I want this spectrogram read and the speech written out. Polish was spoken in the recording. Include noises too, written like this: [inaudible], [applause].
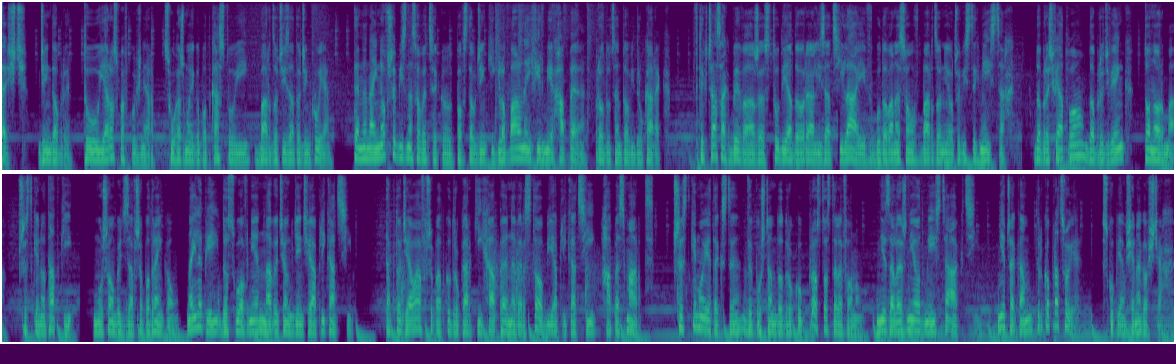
Cześć, dzień dobry. Tu Jarosław Kuźniar. Słuchasz mojego podcastu i bardzo Ci za to dziękuję. Ten najnowszy biznesowy cykl powstał dzięki globalnej firmie HP, producentowi drukarek. W tych czasach bywa, że studia do realizacji live budowane są w bardzo nieoczywistych miejscach. Dobre światło, dobry dźwięk to norma. Wszystkie notatki muszą być zawsze pod ręką. Najlepiej dosłownie na wyciągnięcie aplikacji. Tak to działa w przypadku drukarki HP Neverstop i aplikacji HP Smart. Wszystkie moje teksty wypuszczam do druku prosto z telefonu, niezależnie od miejsca akcji. Nie czekam, tylko pracuję. Skupiam się na gościach.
